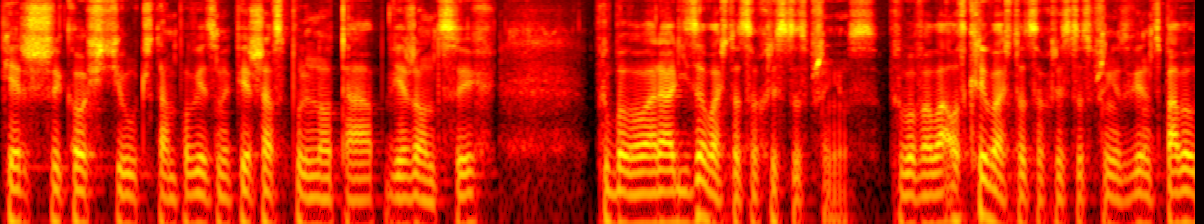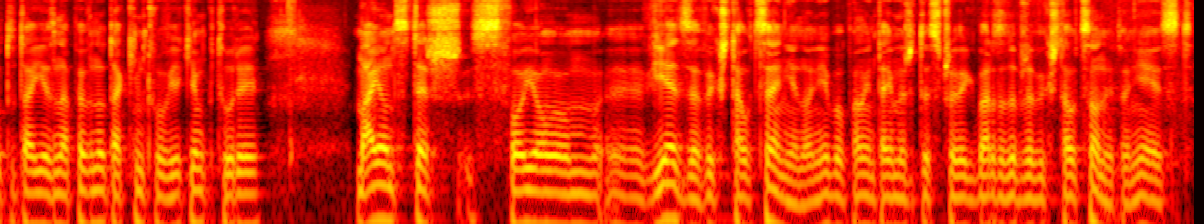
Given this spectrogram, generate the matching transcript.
pierwszy kościół, czy tam powiedzmy pierwsza wspólnota wierzących próbowała realizować to, co Chrystus przyniósł. Próbowała odkrywać to, co Chrystus przyniósł. Więc Paweł tutaj jest na pewno takim człowiekiem, który mając też swoją e, wiedzę, wykształcenie, no nie, bo pamiętajmy, że to jest człowiek bardzo dobrze wykształcony. To nie jest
